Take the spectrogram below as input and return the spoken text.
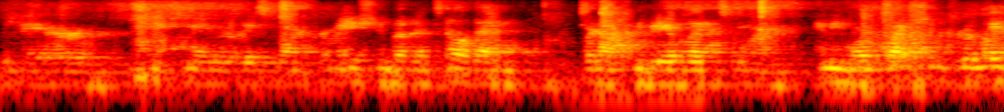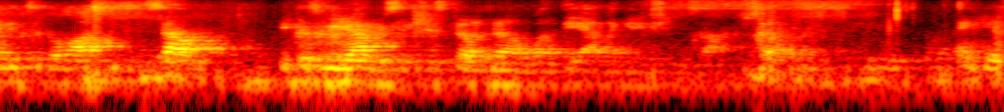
the mayor may release more information, but until then, we're not gonna be able to answer any more questions related to the lawsuit itself, because we obviously just don't know what the allegations are, so, thank you.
